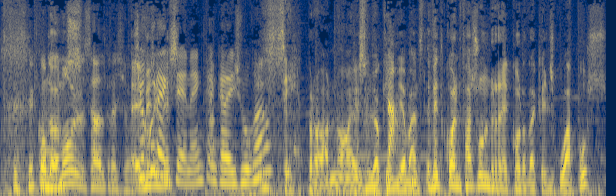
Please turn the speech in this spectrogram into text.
Sí, sí, com molts altres jocs. Jo conec gent, eh, que encara hi juga. Sí, però no és allò que hi havia abans. De fet, quan fas un rècord d'aquells guapos,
